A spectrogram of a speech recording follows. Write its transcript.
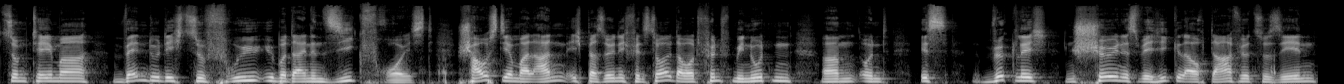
zum Thema, wenn du dich zu früh über deinen Sieg freust. Schaust dir mal an. Ich persönlich finde es toll, dauert fünf Minuten ähm, und ist wirklich ein schönes Vehikel auch dafür zu sehen,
